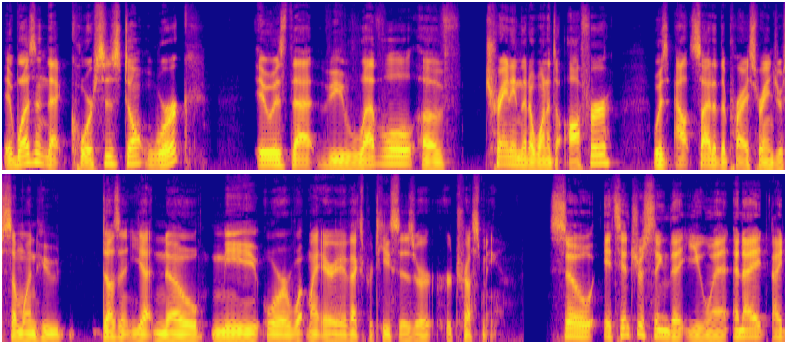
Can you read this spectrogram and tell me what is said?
it wasn't that courses don't work, it was that the level of training that I wanted to offer was outside of the price range of someone who doesn't yet know me or what my area of expertise is or, or trust me. So it's interesting that you went, and I, I,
